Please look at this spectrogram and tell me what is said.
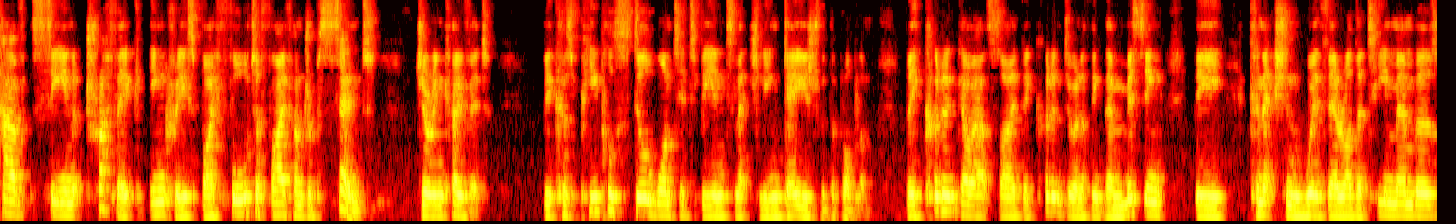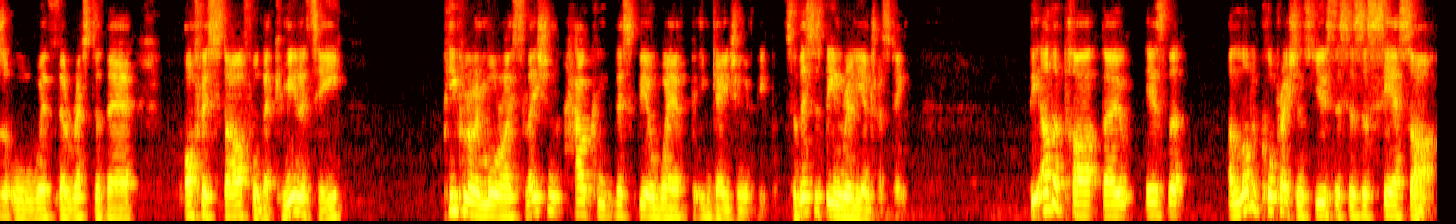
have seen traffic increase by four to 500% during COVID because people still wanted to be intellectually engaged with the problem. They couldn't go outside, they couldn't do anything. They're missing the connection with their other team members or with the rest of their office staff or their community. People are in more isolation. How can this be a way of engaging with people? So, this has been really interesting. The other part, though, is that a lot of corporations use this as a CSR.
